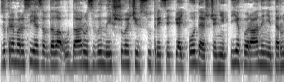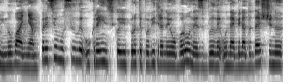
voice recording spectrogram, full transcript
Зокрема, Росія завдала удару з винищувачів су 35 по Одещині. Є поранені та руйнування. При цьому сили української протиповітряної оборони збили у небі над Одещиною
